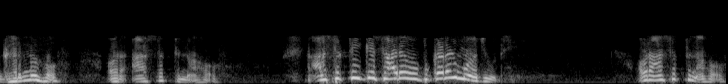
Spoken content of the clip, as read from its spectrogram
घर में हो और आसक्त ना हो। आसक्ति के सारे उपकरण मौजूद हैं और आसक्त ना हो।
